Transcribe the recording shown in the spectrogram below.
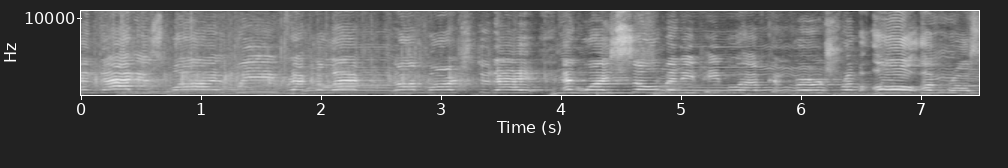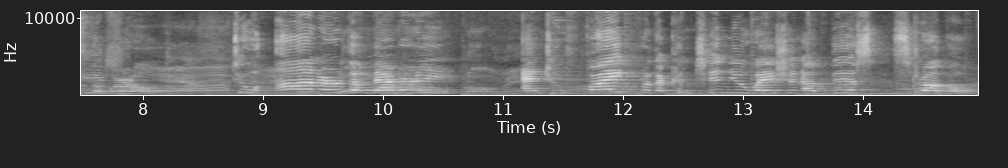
And that is why we recollect on March today and why so many people have converged from all across the world to honor the memory oh, and to fight for the continuation of this struggle,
